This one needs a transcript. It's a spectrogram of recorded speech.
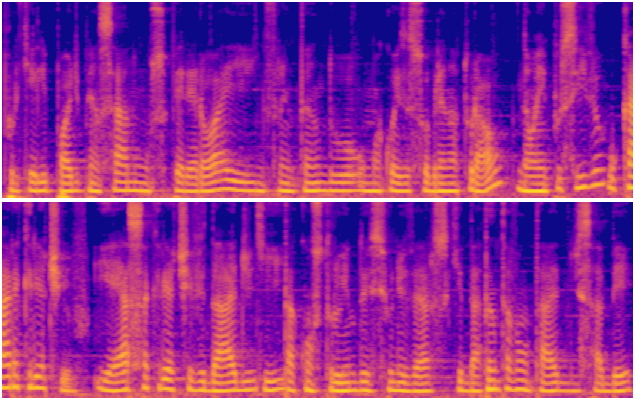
porque ele pode pensar num super-herói enfrentando uma coisa sobrenatural. Não é impossível. O cara é criativo. E é essa criatividade que está construindo esse universo que dá tanta vontade de saber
